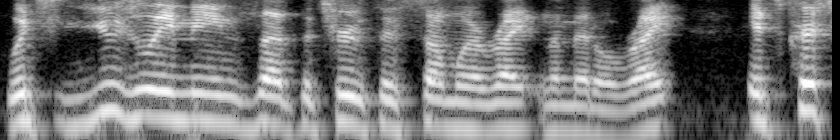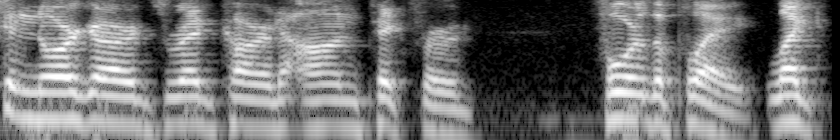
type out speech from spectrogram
which usually means that the truth is somewhere right in the middle, right? It's Christian Nørgaard's red card on Pickford for the play. Like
